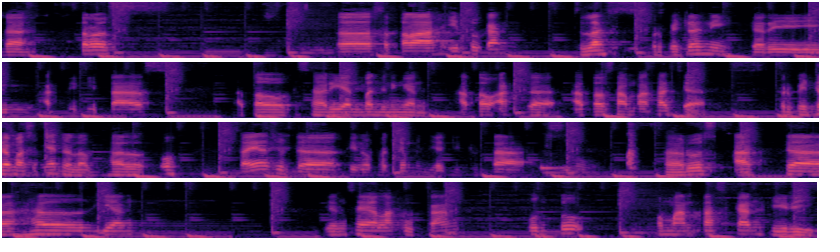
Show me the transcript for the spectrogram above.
Nah terus uh, setelah itu kan jelas berbeda nih dari aktivitas atau keseharian panjenengan atau ada atau sama saja. Berbeda maksudnya dalam hal oh saya sudah dinobatkan menjadi duta harus ada hal yang yang saya lakukan untuk memantaskan diri.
